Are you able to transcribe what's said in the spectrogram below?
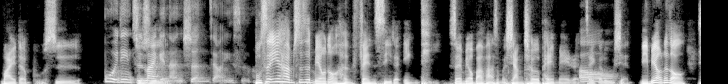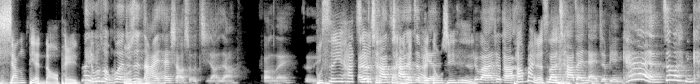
卖的不是不一定只卖给就是男生，这样意思吗？不是因为他们就是没有那种很 fancy 的硬体，所以没有办法什么香车配美人这个路哦线，你没有那种香电脑配。那你为什么不能就是是拿一？台小手机，然后这样放在这里？不是因为它智就插插在这边东西是，就把它就把它他卖的是把它插在奶这边，你看这么，你看，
